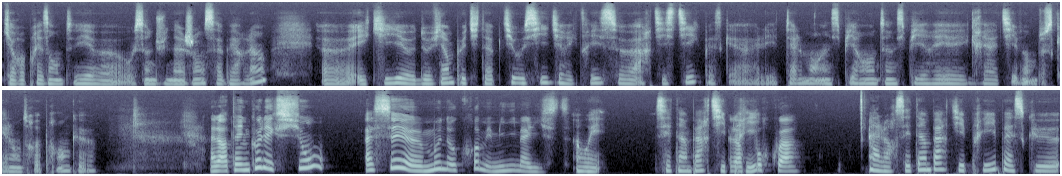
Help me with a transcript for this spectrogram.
qui est représentée au sein d'une agence à Berlin et qui devient petit à petit aussi directrice artistique parce qu'elle est tellement inspirante, inspirée et créative dans tout ce qu'elle entreprend que alors, tu as une collection assez euh, monochrome et minimaliste. Oui, c'est un parti pris. Alors, pourquoi? Alors, c'est un parti pris parce que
